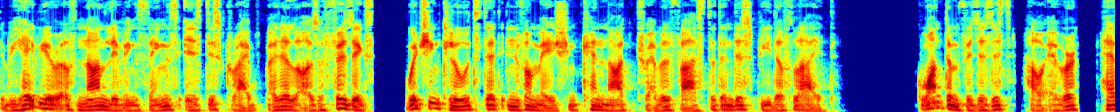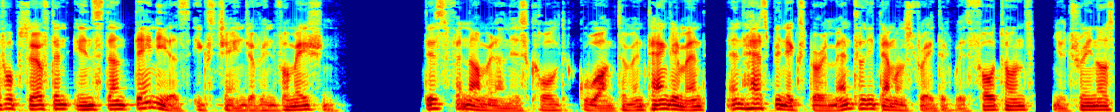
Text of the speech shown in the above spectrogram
The behavior of non-living things is described by the laws of physics, which includes that information cannot travel faster than the speed of light. Quantum physicists, however, have observed an instantaneous exchange of information. This phenomenon is called quantum entanglement and has been experimentally demonstrated with photons, neutrinos,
